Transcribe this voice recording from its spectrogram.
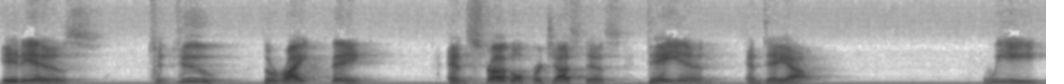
it is to do the right thing and struggle for justice day in and day out. We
